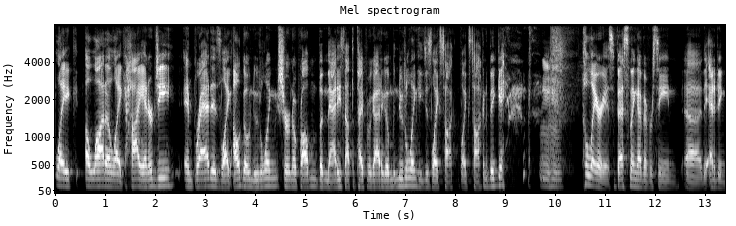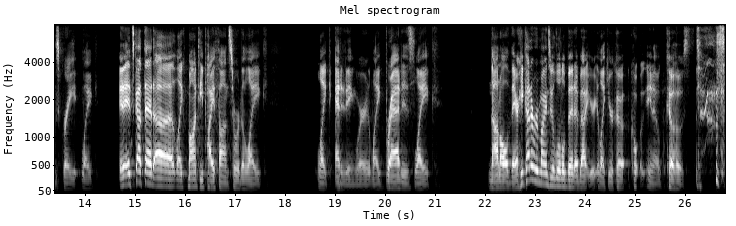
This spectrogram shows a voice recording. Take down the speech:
like a lot of like high energy and Brad is like I'll go noodling sure no problem but Matty's not the type of guy to go noodling. He just likes talk likes talking a big game. Hmm hilarious. Best thing I've ever seen. Uh the editing's great. Like it, it's got that uh like Monty Python sort of like like editing where like Brad is like not all there. He kind of reminds me a little bit about your like your co, co you know co-host. so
